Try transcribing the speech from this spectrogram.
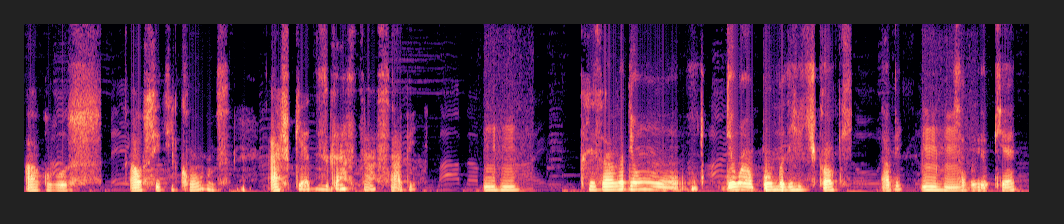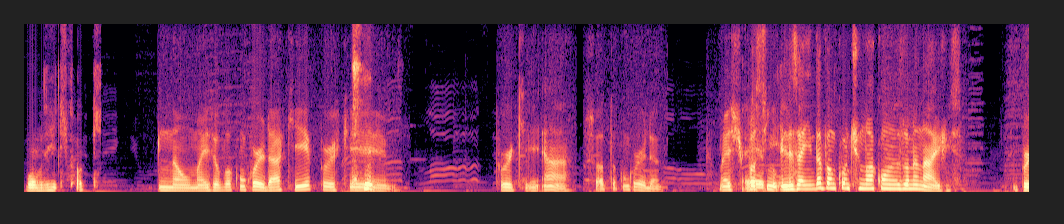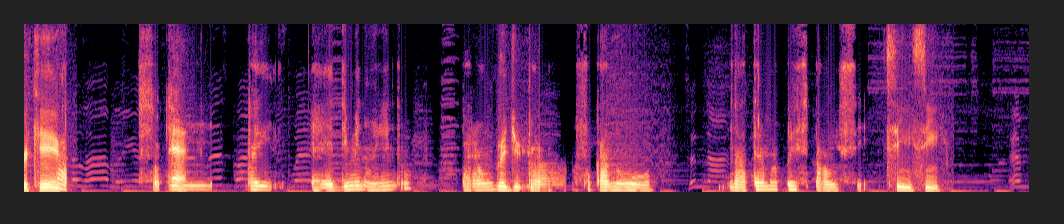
aos. aos sitcoms, acho que ia desgastar, sabe? Uhum. Precisava de um. de uma bomba de Hitchcock, sabe? Uhum. Sabe o que é? Bomba de Hitchcock. Não, mas eu vou concordar aqui porque. porque. Ah, só tô concordando. Mas, tipo É, assim, eles ainda vão continuar com as homenagens. Porque. Ah. Só que É. vai é, diminuindo para um. de- para focar no. na trama principal em si. Sim, sim.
